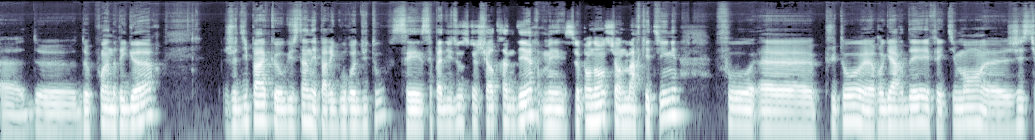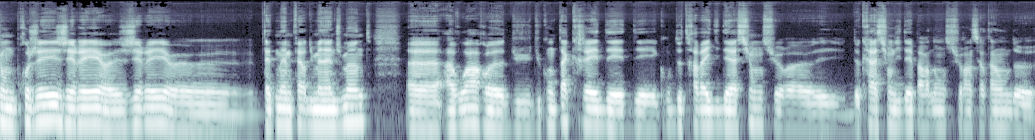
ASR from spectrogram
euh, de points de rigueur. Je dis pas que Augustin n'est pas rigoureux du tout. C'est c'est pas du tout ce que je suis en train de dire. Mais cependant, sur le marketing, faut euh, plutôt euh, regarder effectivement euh, gestion de projet, gérer gérer peut-être même faire du management, avoir du, contact, créer des, des groupes de travail d'idéation sur de création d'idées pardon sur un certain nombre de,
